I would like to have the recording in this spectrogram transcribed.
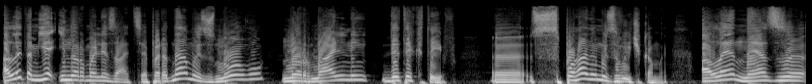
Але там є і нормалізація. Перед нами знову нормальний детектив. Е, з поганими звичками, але не з е,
